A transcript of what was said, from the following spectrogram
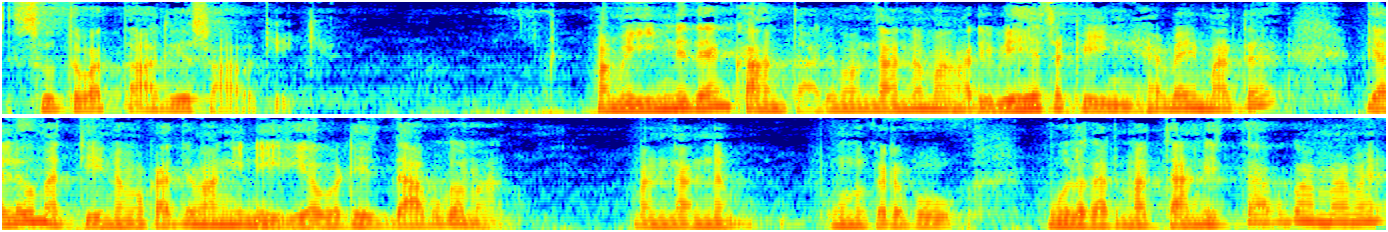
සුතවත් ආර්ය ශ්‍රාවකයෙක්. මම ඉන්නේ දැන් කාන්තාරේ මම දන්නවා මම හරි වෙහෙසක ඉන්නේ. හැබැයි මට ගැළවුමක් තියෙනවා. මොකද්ද මං ඉන්නේ ඉරියව්වට දාපු ගමන්. මම දන්න පුහුණු කරපු මූල කර්මත්තාන් හිතාපු ගමන් මම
